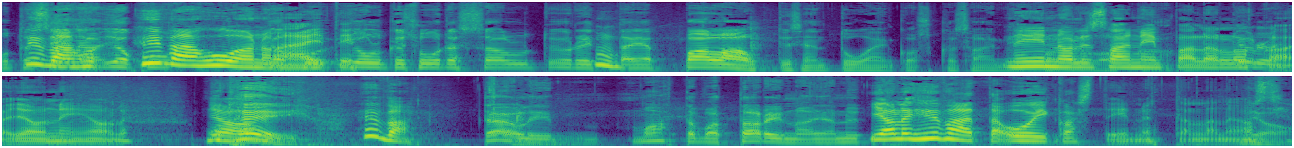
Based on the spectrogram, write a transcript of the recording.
Mutta hyvä, joku, hyvä huono joku äiti. julkisuudessa ollut yrittäjä hmm. palautti sen tuen, koska sai niin, niin paljon oli, sai niin paljon lokaa, joo niin oli. Mutta hei, hyvä. tämä oli mahtava tarina. Ja, nyt... ja oli hyvä, että oikastiin nyt tällainen asia. Joo.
